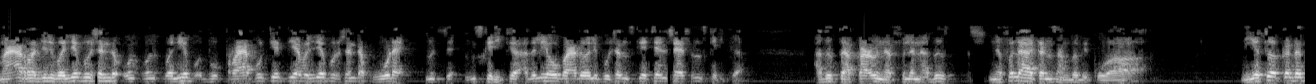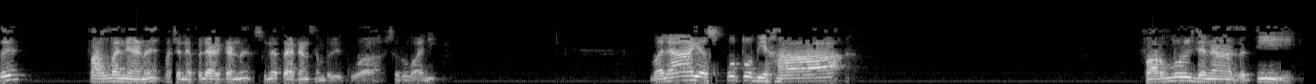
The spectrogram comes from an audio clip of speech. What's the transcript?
മാറജിൽ വലിയ പുരുഷന്റെ വലിയ പ്രായപൂർത്തിയെത്തിയ വലിയ പുരുഷന്റെ കൂടെ നിസ്- നിസ്കരിക്കുക. അതിലെയോ വലിയ പുരുഷൻ നിസ്കരിച്ചതിന് ശേഷം നിസ്കരിക്കുക. അത് തക്കാഴു നഫലൻ അത് നഫലായിട്ടാണ് സംഭവിക്കുക. നിയത്ത് വെക്കേണ്ടത് ഫർൾ തന്നെയാണ് പക്ഷെ നഫലായിട്ടാണ് സുനത്തായിട്ടാണ് സംഭവിക്കുക. ഷെർവാനി. ബിഹാ ഫർലുൽ ജനാസത്തി.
